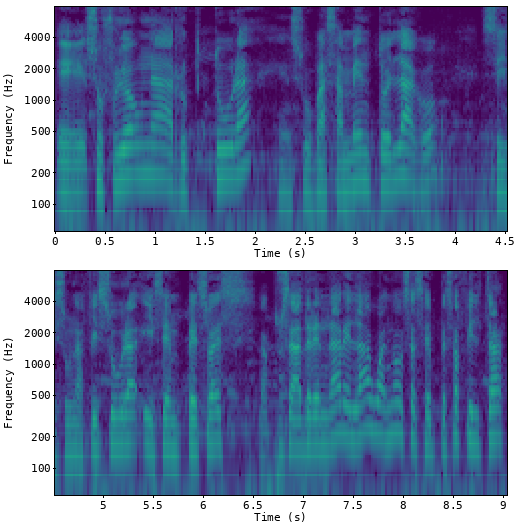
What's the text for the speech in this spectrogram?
eh, sufrió una ruptura en su basamento el lago, se hizo una fisura y se empezó a, es- a, pues, a drenar el agua, ¿no? O sea, se empezó a filtrar.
